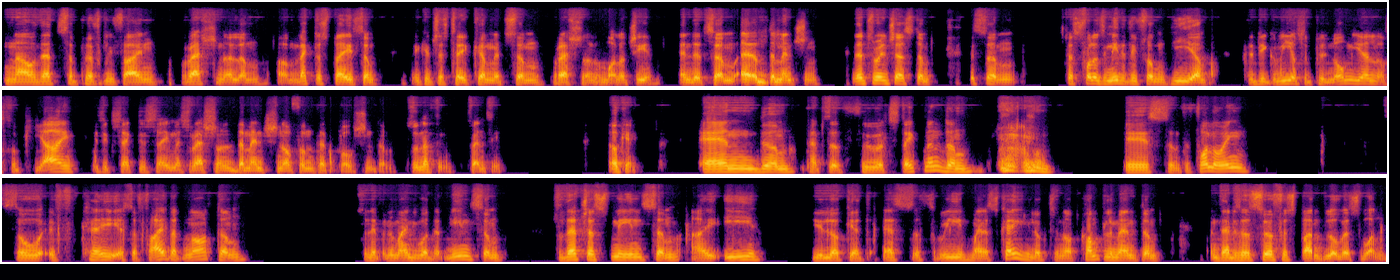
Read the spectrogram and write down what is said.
now that's a perfectly fine rational um, um, vector space. Um, you can just take um, its um, rational homology and its um, uh, dimension. That's really just um, um, just follows immediately from here. The degree of the polynomial of the PI is exactly the same as rational dimension of um, that quotient. Um, so nothing fancy. Okay. And um, perhaps the third statement um, is the following. So if K is a fibered knot, um, so let me remind you what that means. Um, so that just means, um, i.e., you look at S3 minus K, you look to knot complement them, and that is a surface bundle over S1.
